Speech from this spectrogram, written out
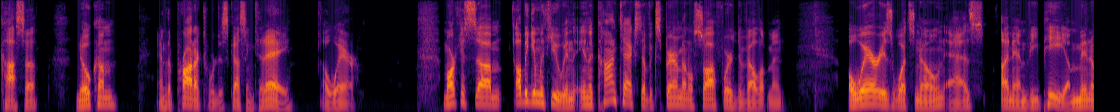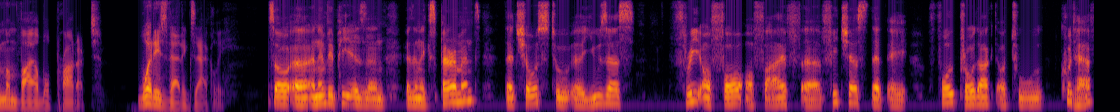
CASA, NOCOM, and the product we're discussing today, Aware. Marcus, um, I'll begin with you. In, in the context of experimental software development, Aware is what's known as an MVP, a minimum viable product. What is that exactly? So, uh, an MVP is an, is an experiment that shows to uh, users three or four or five uh, features that a full product or tool could have.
